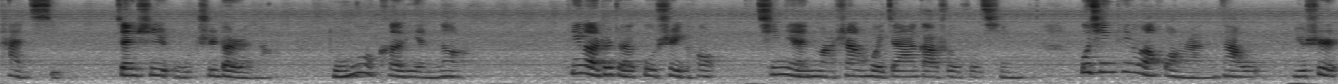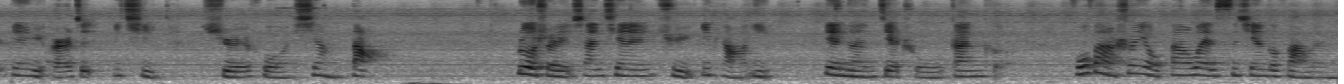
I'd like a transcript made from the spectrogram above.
叹息：“真是无知的人啊！”多么可怜呢！听了这则故事以后，青年马上回家告诉父亲。父亲听了恍然大悟，于是便与儿子一起学佛向道。弱水三千，取一瓢饮，便能解除干渴。佛法虽有八万四千个法门，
